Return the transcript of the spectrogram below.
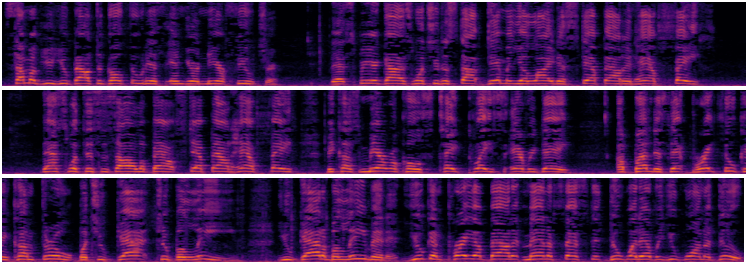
Some of you, you're about to go through this in your near future. That spirit guys want you to stop dimming your light and step out and have faith. That's what this is all about. Step out, have faith because miracles take place every day. Abundance, that breakthrough can come through, but you got to believe. You got to believe in it. You can pray about it, manifest it, do whatever you want to do.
